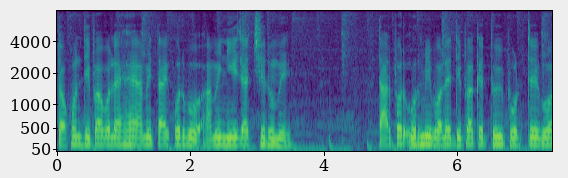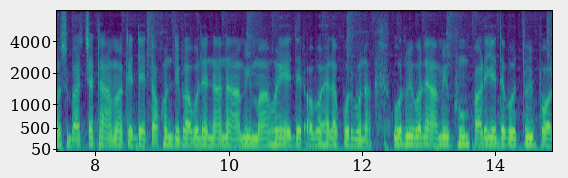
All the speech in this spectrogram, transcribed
তখন দীপা বলে হ্যাঁ আমি তাই করব। আমি নিয়ে যাচ্ছি রুমে। তারপর উর্মি বলে, দীপাকে তুই পড়তে বস, বাচ্চাটা আমাকে দে। তখন দীপা বলে, না না, আমি মা হয়ে এদের অবহেলা করব না। উর্মি বলে, আমি ঘুম পাড়িয়ে দেব, তুই পড়।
